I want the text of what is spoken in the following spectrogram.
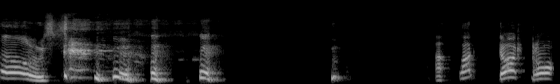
oh shit. What? Dot, dot, dot,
